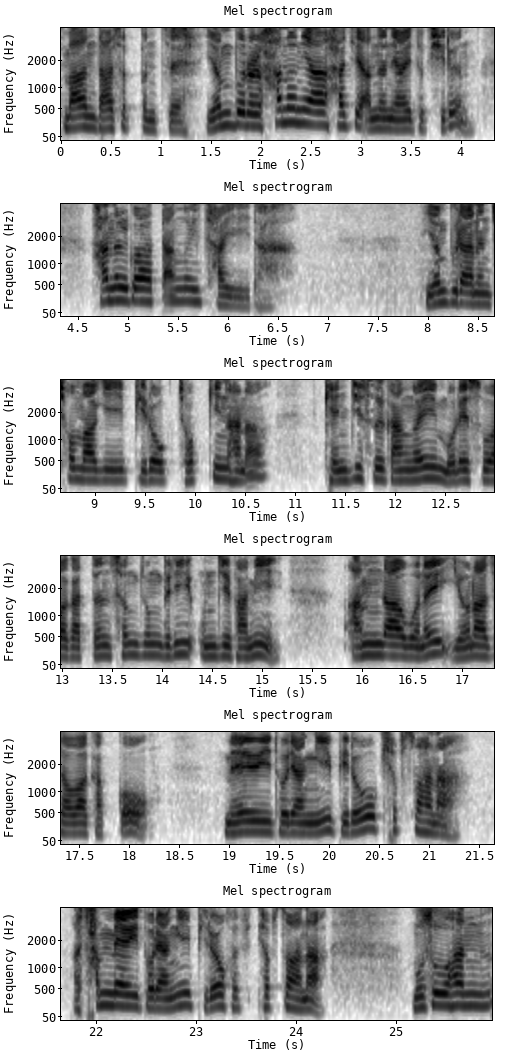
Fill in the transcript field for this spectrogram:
마흔 다섯 번째, 연불을 하느냐 하지 않느냐의 득실은 하늘과 땅의 차이이다. 연불하는 초막이 비록 좁긴 하나 겐지스 강의 모래수와 같은 성중들이 운집함이 암라원의 연화자와 같고 매의 도량이 비록 협소하나 아, 삼매의 도량이 비록 협소하나 무수한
